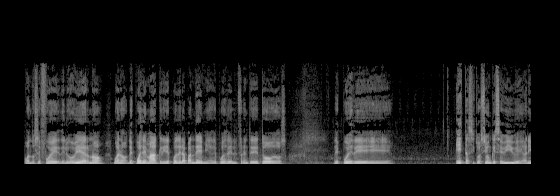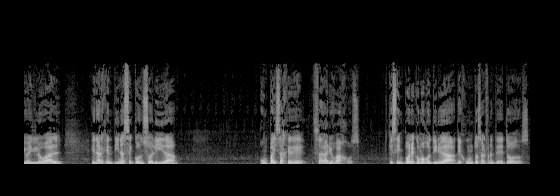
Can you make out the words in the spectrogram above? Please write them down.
cuando se fue del gobierno. Bueno, después de Macri, después de la pandemia, después del Frente de Todos, después de esta situación que se vive a nivel global, en Argentina se consolida un paisaje de salarios bajos, que se impone como continuidad de Juntos al Frente de Todos.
